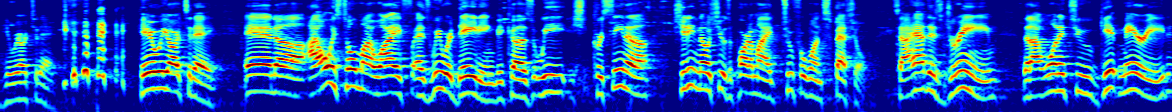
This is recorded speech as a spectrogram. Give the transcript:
Here we are today. Here we are today. And uh, I always told my wife as we were dating because we, Christina, she didn't know she was a part of my two for one special. So I had this dream that I wanted to get married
